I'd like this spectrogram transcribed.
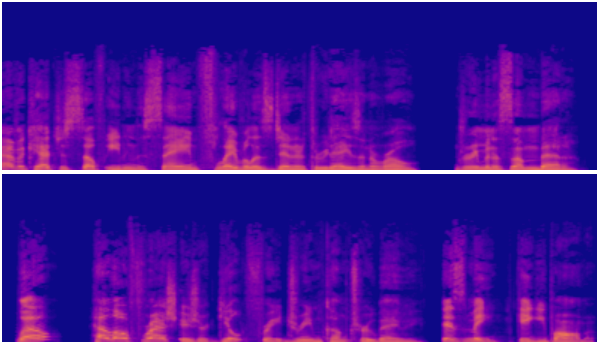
Ever catch yourself eating the same flavorless dinner three days in a row? Dreaming of something better? Well, HelloFresh is your guilt free dream come true, baby. It's me, Keke Palmer.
